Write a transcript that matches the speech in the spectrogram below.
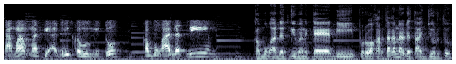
Sama masih ada di Sukabumi itu kampung adat di kampung adat gimana kayak di Purwakarta kan ada tajur tuh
